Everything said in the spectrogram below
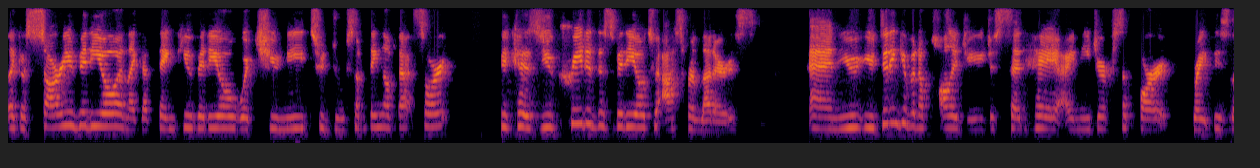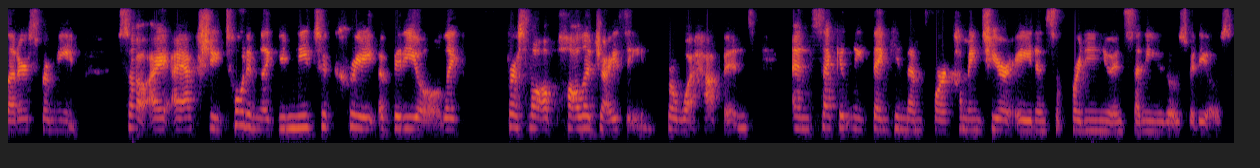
like a sorry video and like a thank you video, which you need to do something of that sort because you created this video to ask for letters. And you you didn't give an apology. You just said hey i need your support. Write these letters for me. So i i actually told him like you need to create a video like first of all apologizing for what happened and secondly thanking them for coming to your aid and supporting you and sending you those videos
